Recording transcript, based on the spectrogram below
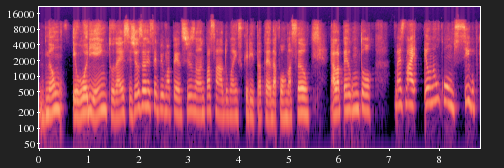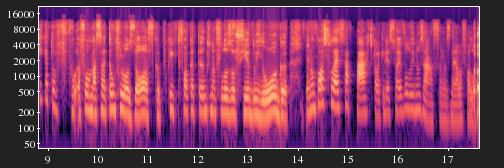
não, eu oriento, né? Esses dias eu recebi uma pergunta, esses dias no ano passado, uma inscrita até da formação, ela perguntou, mas Mai, eu não consigo, por que que a tua a formação é tão filosófica? Por que que tu foca tanto na filosofia do yoga? Eu não posso essa parte, que ela queria só evoluir nos asanas, né? Ela falou.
